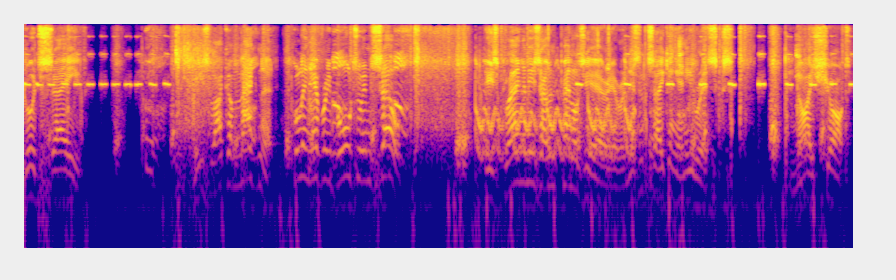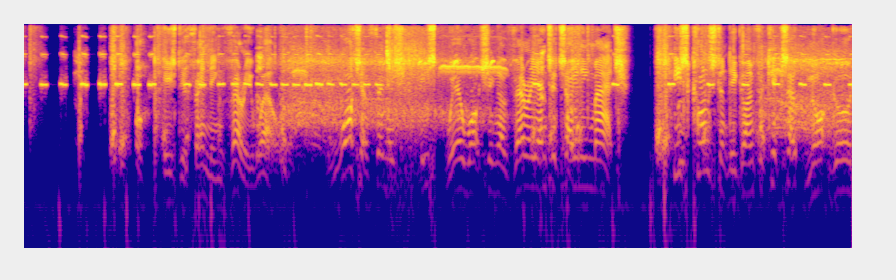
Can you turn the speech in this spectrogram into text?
Good save. He's like a magnet, pulling every ball to himself. He's playing in his own penalty area and isn't taking any risks. Nice shot. Oh, he's defending very well. What a finish. He's, we're watching a very entertaining match. He's constantly going for kicks out. Not good.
